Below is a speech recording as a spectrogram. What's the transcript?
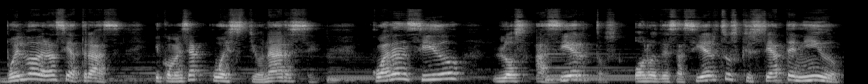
vuelva a ver hacia atrás y comience a cuestionarse cuáles han sido los aciertos o los desaciertos que usted ha tenido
